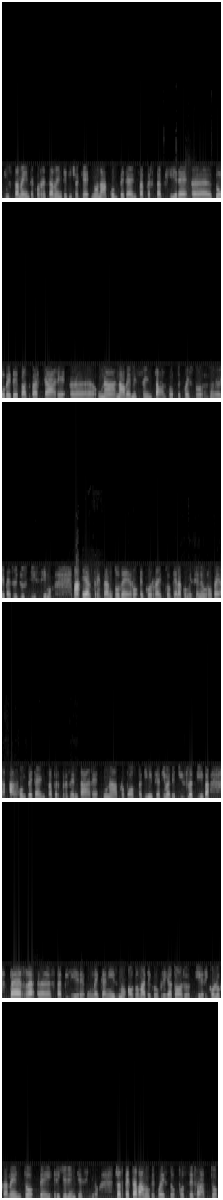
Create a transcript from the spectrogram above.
giustamente, correttamente dice che non ha competenza per stabilire eh, dove debba sbarcare eh, una nave messa in salvo e questo, eh, ripeto, è giustissimo. Ma è altrettanto vero e corretto che la Commissione europea ha competenza per presentare una proposta di iniziativa legislativa per eh, stabilire un meccanismo automatico e obbligatorio di ricollocamento dei richiedenti asilo. Ci aspettavamo che questo fosse fatto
